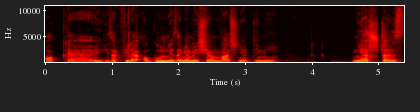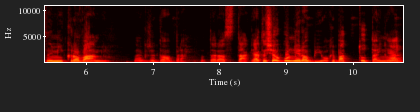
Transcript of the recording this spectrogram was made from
ok. I za chwilę ogólnie zajmiemy się właśnie tymi nieszczęsnymi krowami. Także dobra. No teraz tak. Jak to się ogólnie robiło? Chyba tutaj, nie?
